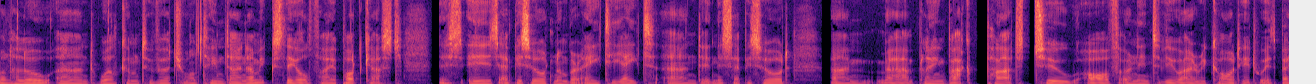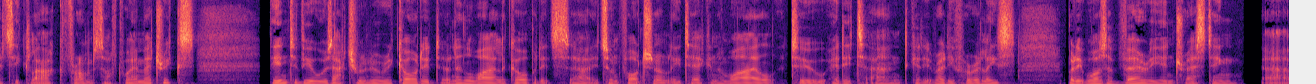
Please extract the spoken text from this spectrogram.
Well, hello and welcome to Virtual Team Dynamics, the All Fire podcast. This is episode number 88, and in this episode, I'm uh, playing back part two of an interview I recorded with Betsy Clark from Software Metrics. The interview was actually recorded a little while ago, but it's uh, it's unfortunately taken a while to edit and get it ready for release. But it was a very interesting uh,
